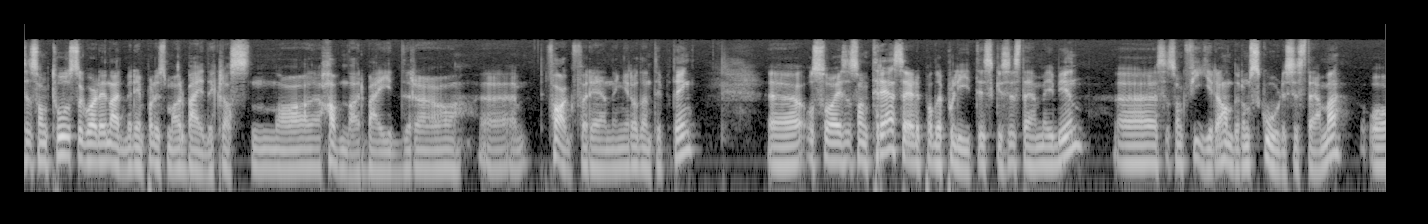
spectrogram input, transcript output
sesong to så går de nærmere inn på liksom arbeiderklassen og havnearbeidere og eh, fagforeninger og den type ting. Eh, og så i sesong tre ser de på det politiske systemet i byen. Eh, sesong fire handler om skolesystemet og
